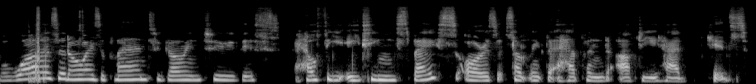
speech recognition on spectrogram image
Was it always a plan to go into this healthy eating space, or is it something that happened after you had kids?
